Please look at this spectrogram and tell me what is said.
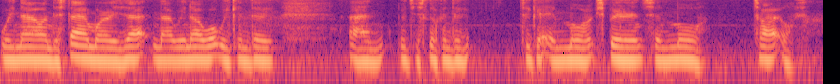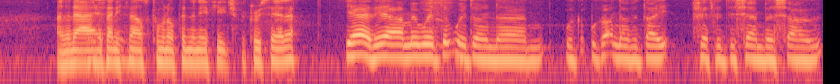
We now understand where he's at. Now we know what we can do, and we're just looking to to get him more experience and more titles. And then, uh, is anything else coming up in the near future for Crusader? Yeah, yeah. I mean, we're we're doing um, we've, got, we've got another date, fifth of December. So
